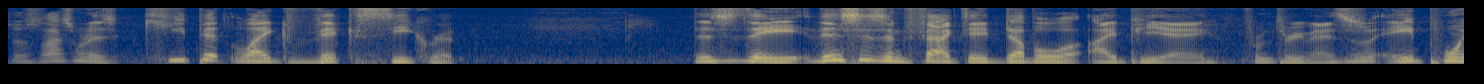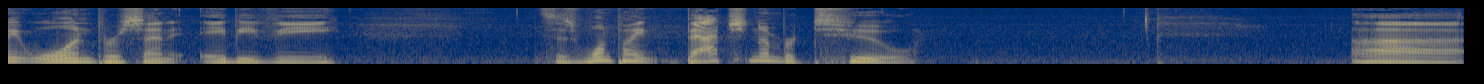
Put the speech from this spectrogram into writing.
So this last one is Keep It Like Vic Secret. This is a this is in fact a double IPA from Three Magnets. This is eight point one percent ABV. It says one pint batch number two. Uh,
